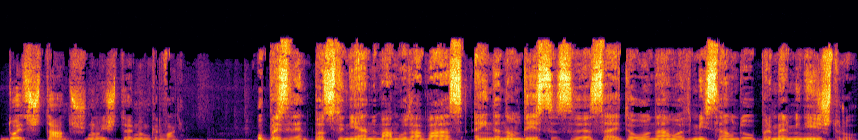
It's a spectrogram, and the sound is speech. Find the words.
dois Estados na lista Nuno Carvalho. O presidente palestiniano Mahmoud Abbas ainda não disse se aceita ou não a demissão do primeiro-ministro,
